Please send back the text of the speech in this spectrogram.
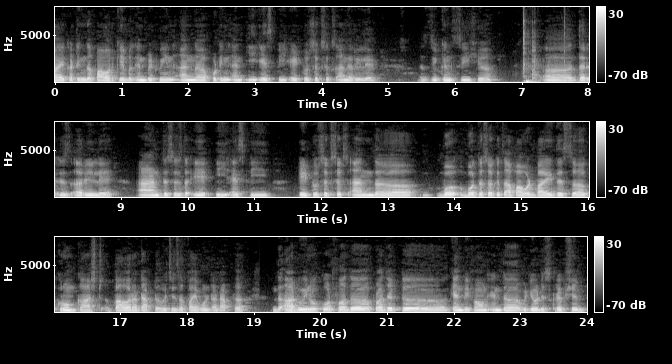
by cutting the power cable in between and uh, putting an ESP8266 and a relay. As you can see here, uh, there is a relay and this is the ESP 8266 and the, bo both the circuits are powered by this uh, Chromecast power adapter which is a 5 volt adapter. The Arduino code for the project uh, can be found in the video description.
